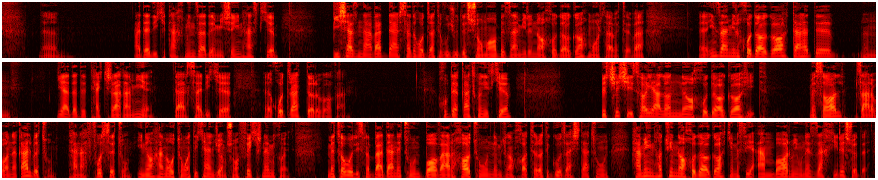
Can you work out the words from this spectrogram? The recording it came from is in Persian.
عددی که تخمین زده میشه این هست که بیش از 90 درصد قدرت وجود شما به زمیر ناخداگاه مرتبطه. و این زمیر خداگاه در حد یه عدد تک رقمیه. درصدی که قدرت داره واقعا. خوب دقت کنید که به چه چیزهایی الان ناخداگاهید مثال ضربان قلبتون تنفستون اینا همه اتوماتیک انجام. شما فکر نمی کنید متابولیسم بدنتون باورهاتون نمی‌تونم خاطرات گذشتهتون همه اینها توی ناخداگاه که مثل یه انبار میمونه ذخیره شده.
